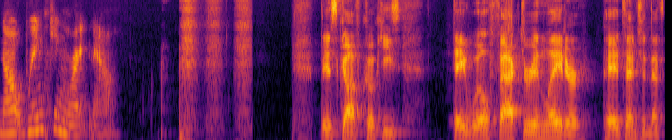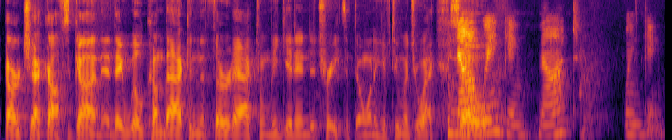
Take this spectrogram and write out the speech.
not winking right now. biscoff cookies they will factor in later pay attention that's our chekhov's gun and they will come back in the third act when we get into treats don't want to give too much away Not so winking. Not winking.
